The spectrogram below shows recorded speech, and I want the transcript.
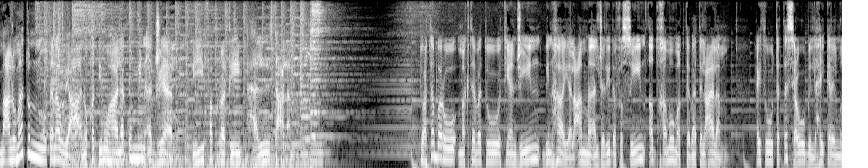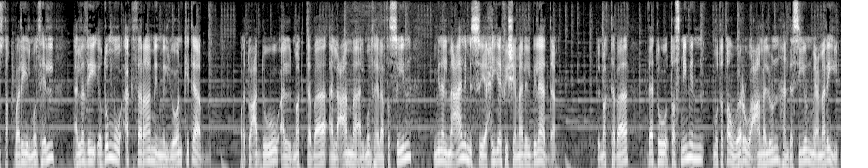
معلومات متنوعة نقدمها لكم من أجيال في فقرة هل تعلم؟ تعتبر مكتبة تيانجين بنهاية العامة الجديدة في الصين أضخم مكتبات العالم حيث تتسع بالهيكل المستقبلي المذهل الذي يضم أكثر من مليون كتاب وتعد المكتبة العامة المذهلة في الصين من المعالم السياحية في شمال البلاد المكتبة ذات تصميم متطور وعمل هندسي معماري.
